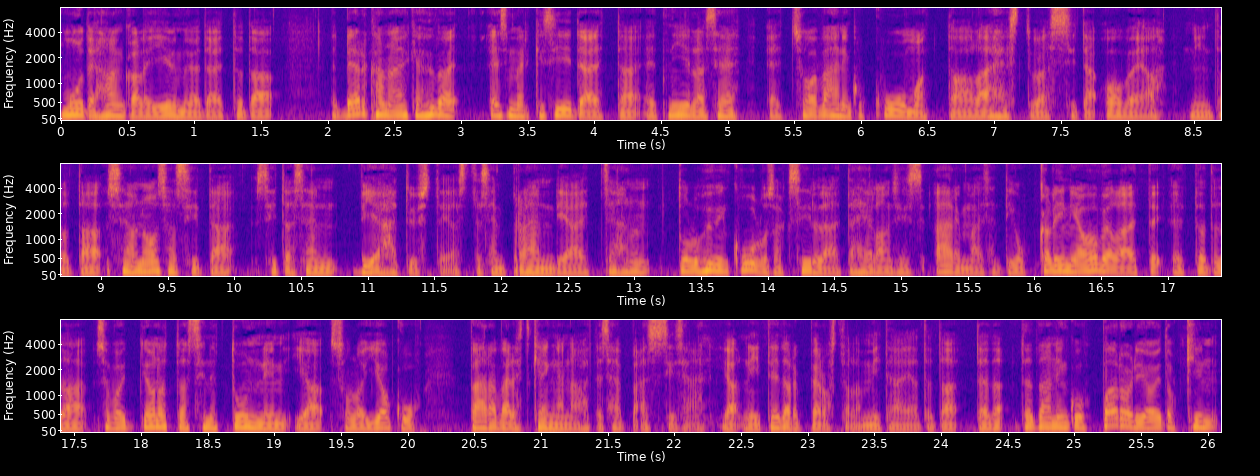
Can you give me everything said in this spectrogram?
muuten hankalia ilmiöitä. Että tota, Berghan on ehkä hyvä esimerkki siitä, että, että niillä se, että sua vähän niin kuin kuumottaa lähestyä sitä ovea, niin tota, se on osa sitä, sitä sen viehätystä ja sitä sen brändiä. Että sehän on tullut hyvin kuuluisaksi sillä, että heillä on siis äärimmäisen tiukka linja ovella, että, että tota, sä voit jonottaa sinne tunnin ja sulla on joku vääräväriset kengännauhat ja sä et pääse sisään. Ja niitä ei tarvitse perustella mitään. Ja tätä, tätä, tätä on niin kuin parodioitukin.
